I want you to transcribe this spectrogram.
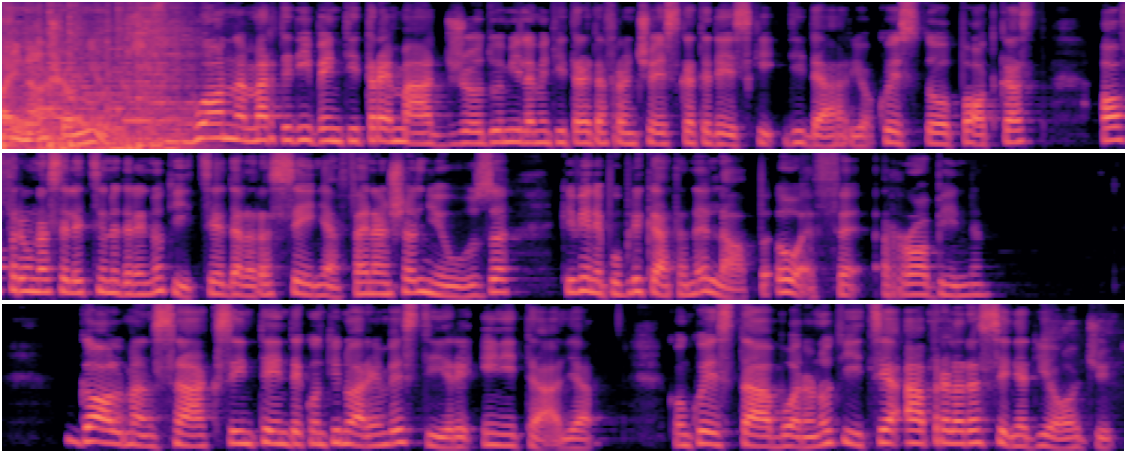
Financial News. Buon martedì 23 maggio 2023 da Francesca Tedeschi di Dario. Questo podcast offre una selezione delle notizie dalla rassegna Financial News che viene pubblicata nell'app OF Robin. Goldman Sachs intende continuare a investire in Italia. Con questa buona notizia apre la rassegna di oggi.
